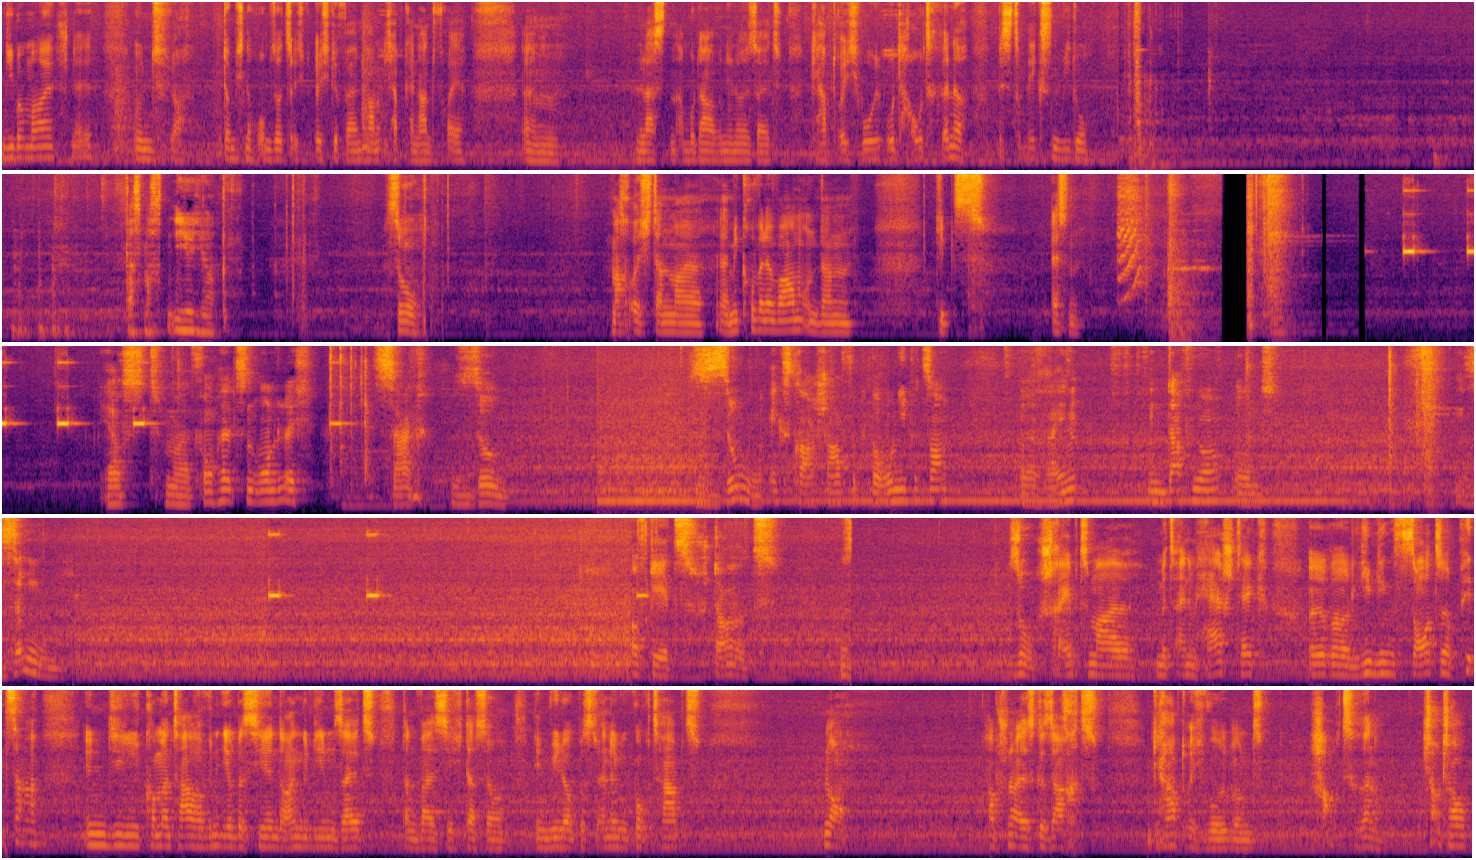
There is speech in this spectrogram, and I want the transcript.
lieber mal schnell. Und ja, Daumen nach oben soll es euch, gefallen haben. Ich habe keine Hand frei. Ähm, lasst ein Abo da, wenn ihr neu seid. Gehabt euch wohl und haut renne. Bis zum nächsten Video. Was macht denn ihr hier? So. Mach euch dann mal der Mikrowelle warm und dann gibt's Essen. Erst mal vorheizen ordentlich. Zack. So. So, extra scharfe Pepperoni-Pizza äh, rein dafür und so. Auf geht's. Start. So, schreibt mal mit einem Hashtag eure Lieblingssorte Pizza in die Kommentare, wenn ihr bis hierhin dran geblieben seid. Dann weiß ich, dass ihr den Vlog bis zu Ende geguckt habt. Ja, hab schon alles gesagt. Gehabt euch wohl und haut rennen. Ciao, ciao.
